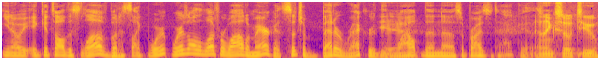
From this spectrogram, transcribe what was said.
you know it, it gets all this love, but it's like where, where's all the love for Wild America? It's such a better record than Yeah. Wild than uh, Surprise Attack is. I think so too.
